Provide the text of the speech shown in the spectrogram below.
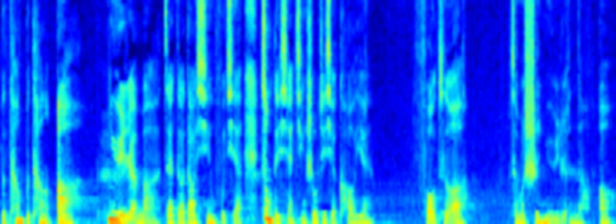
不疼不疼啊！女人嘛，在得到幸福前，总得先经受这些考验，否则怎么是女人呢？啊！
